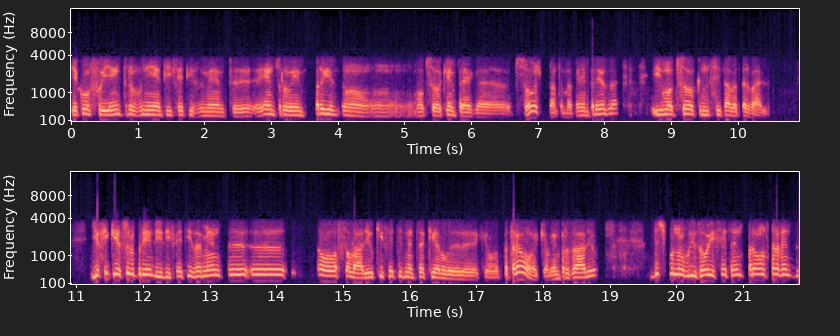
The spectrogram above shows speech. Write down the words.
Eu como fui interveniente, efetivamente, entre um, uma pessoa que emprega pessoas, portanto uma empresa, e uma pessoa que necessitava de trabalho. E eu fiquei surpreendido, efetivamente, uh, ao salário que efetivamente aquele, aquele patrão, aquele empresário, disponibilizou efetivamente para um servente de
